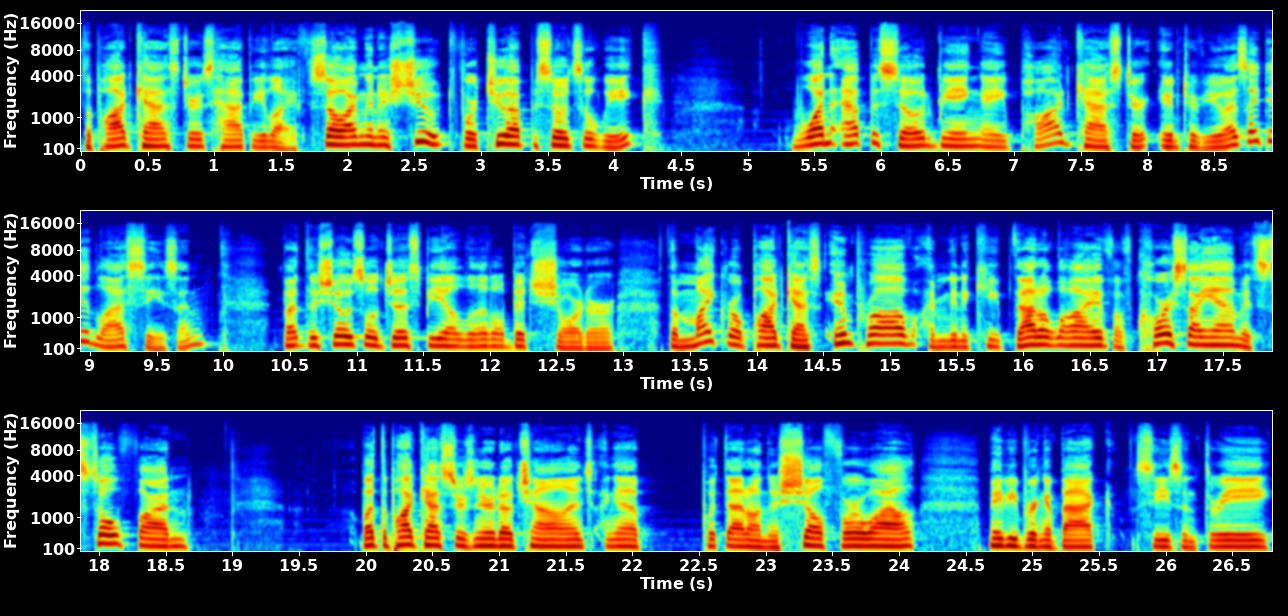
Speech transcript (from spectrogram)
The podcaster's happy life. So I'm going to shoot for two episodes a week one episode being a podcaster interview, as I did last season, but the shows will just be a little bit shorter. The micro podcast improv, I'm going to keep that alive. Of course, I am. It's so fun. But the Podcasters Nerdo Challenge, I'm going to put that on the shelf for a while. Maybe bring it back season three.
